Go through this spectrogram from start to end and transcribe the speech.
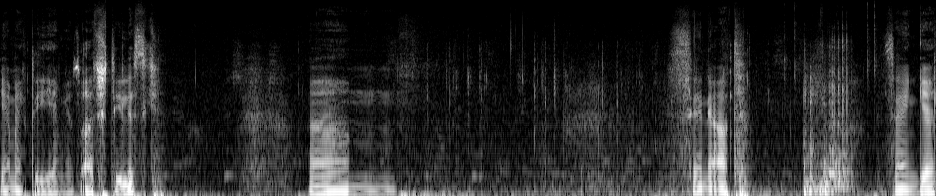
Yemek de yiyemiyoruz. Aç değiliz ki. Eee, seni at. Sen gel.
